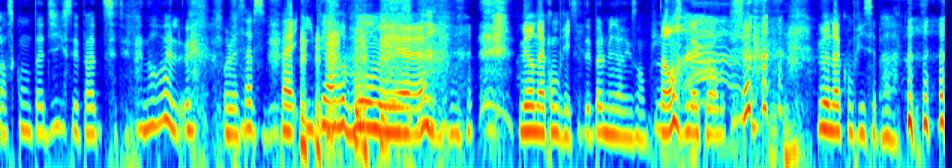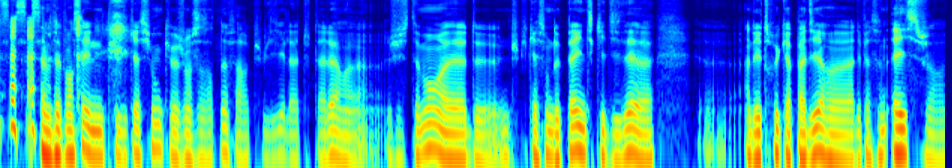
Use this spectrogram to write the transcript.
parce qu'on t'a dit que c'est pas, c'était pas normal. Oh, le sable, c'est pas hyper bon, mais, euh, mais on a compris. C'était pas le meilleur exemple. Non. Je vous l'accorde. mais on a compris, c'est pas grave. ça, ça me fait penser à une publication que Juin 69 a republiée là tout à l'heure, euh, justement, euh, de, une publication de Paint qui disait un des trucs à pas dire à des personnes ace, genre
